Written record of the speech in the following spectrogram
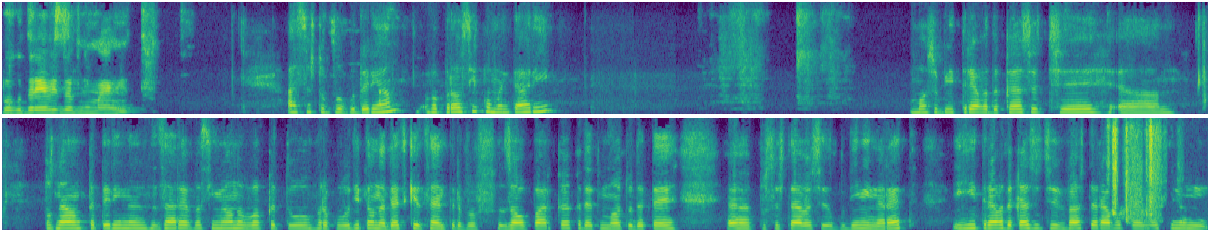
Благодаря ви за вниманието. Аз също благодаря. Въпроси, коментари? Може би трябва да кажа, че а, Познавам Катерина Зарева Симеонова като ръководител на детския център в зоопарка, където моето дете е, посещаваше с години наред. И трябва да кажа, че вашата работа е наистина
